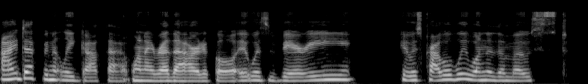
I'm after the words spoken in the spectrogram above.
I definitely got that when I read that article. It was very, it was probably one of the most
